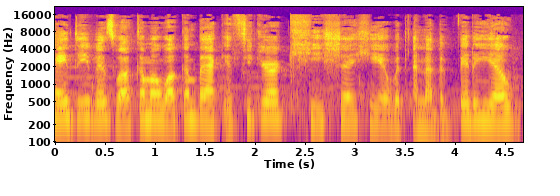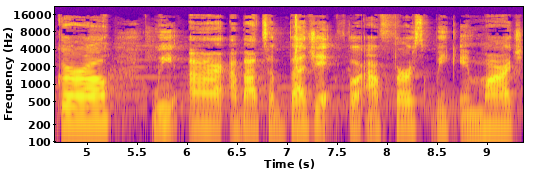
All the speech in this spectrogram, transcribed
Hey divas, welcome or welcome back. It's your girl Keisha here with another video, girl. We are about to budget for our first week in March.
